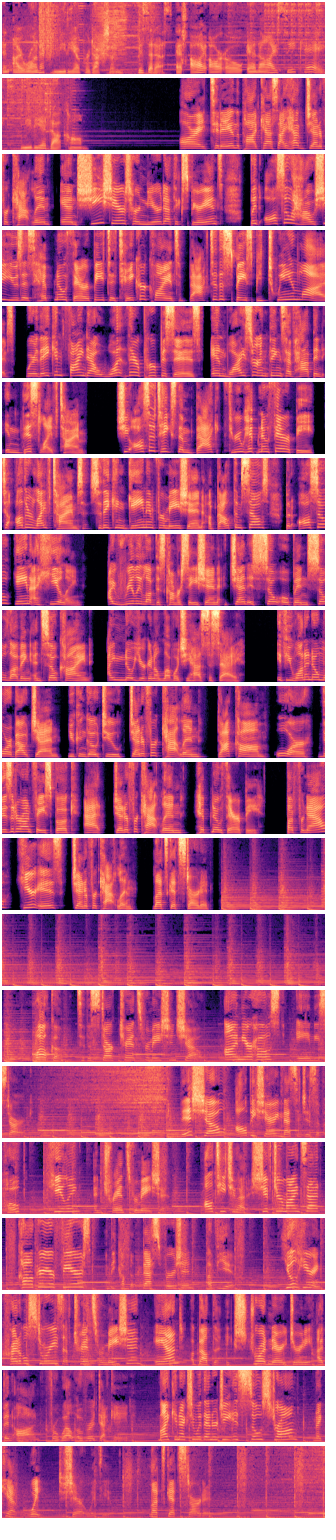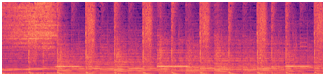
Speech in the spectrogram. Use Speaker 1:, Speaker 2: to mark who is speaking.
Speaker 1: an Ironick media production. Visit us at I-R-O-N-I-C-K media.com.
Speaker 2: All right, today in the podcast, I have Jennifer Catlin, and she shares her near death experience, but also how she uses hypnotherapy to take her clients back to the space between lives where they can find out what their purpose is and why certain things have happened in this lifetime. She also takes them back through hypnotherapy to other lifetimes so they can gain information about themselves, but also gain a healing. I really love this conversation. Jen is so open, so loving, and so kind. I know you're going to love what she has to say. If you want to know more about Jen, you can go to jennifercatlin.com or visit her on Facebook at Jennifer Catlin Hypnotherapy. But for now, here is Jennifer Catlin. Let's get started. Welcome to the Stark Transformation Show. I'm your host, Amy Stark. In this show, I'll be sharing messages of hope, healing, and transformation. I'll teach you how to shift your mindset, conquer your fears, and become the best version of you. You'll hear incredible stories of transformation and about the extraordinary journey I've been on for well over a decade. My connection with energy is so strong, and I can't wait to share it with you. Let's get started.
